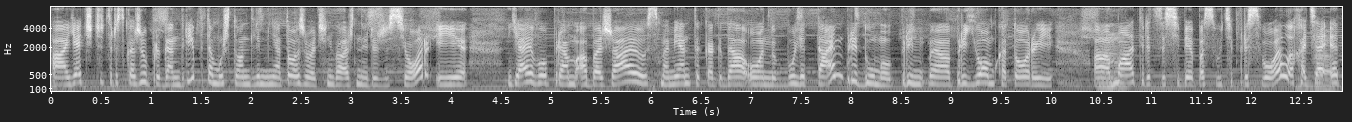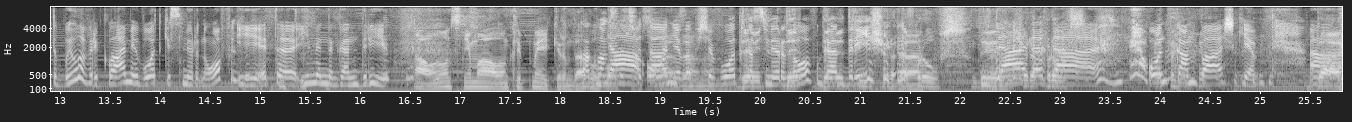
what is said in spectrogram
А, Я чуть-чуть расскажу про Гандри, потому что он для меня тоже очень важный режиссер, и я его прям обожаю с момента, когда он Bullet Time придумал, при- прием, который а, Мгм. Матрица себе, по сути, присвоила, хотя Да. это было в рекламе водки Смирнов, и это именно Гандри. А, он, он снимал, он клипмейкером, да, Как был? вам Да, сочетание он- вообще? да, Водка, Дэвид- Смирнов, Дэ- Дэвид Гандри. Да. approves. Дэвид Да, да, approves. да. Он в компашке. Да. А,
